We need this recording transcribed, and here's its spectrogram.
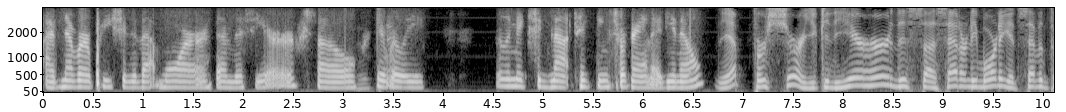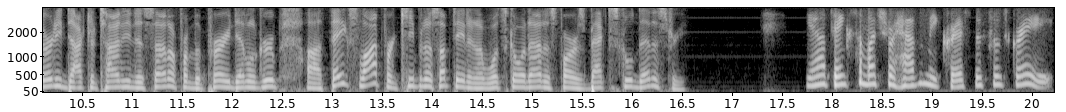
I've never appreciated that more than this year. So okay. it really really makes you not take things for granted, you know? Yep, for sure. You can hear her this uh, Saturday morning at 7.30, Dr. Tanya DeSanto from the Prairie Dental Group. Uh, thanks a lot for keeping us updated on what's going on as far as back-to-school dentistry. Yeah, thanks so much for having me, Chris. This was great.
